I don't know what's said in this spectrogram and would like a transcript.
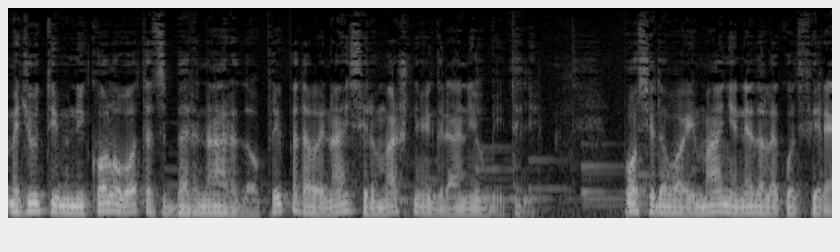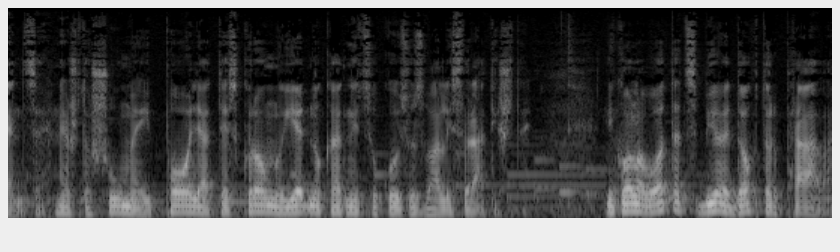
Međutim, Nikolov otac Bernardo pripadao je najsiromašnijoj grani obitelji. Posjedovao je imanje nedaleko od Firence, nešto šume i polja, te skromnu jednokatnicu koju su zvali svratište. Nikolov otac bio je doktor prava,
